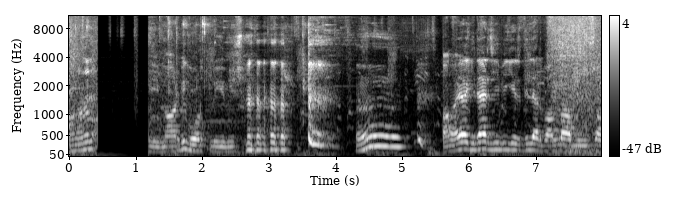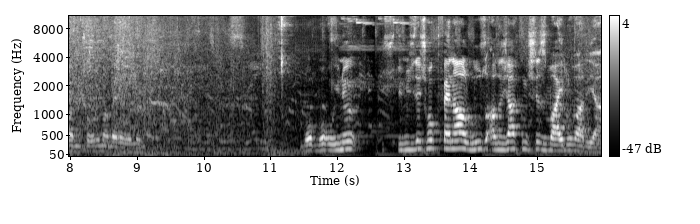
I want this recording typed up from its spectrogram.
Ananın a**ayım, harbi wardluymuş. Anaya gider gibi girdiler vallahi Musa'nın sorma beni oğlum. Bu, bu oyunu üstümüzde çok fena lose alacakmışız vibe'ı var ya.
